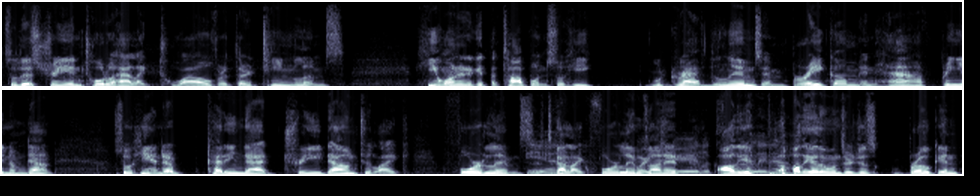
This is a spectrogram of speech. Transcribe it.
So this tree in total had like 12 or 13 limbs. He wanted to get the top one, so he would grab the limbs and break them in half, bringing them down. So he ended up cutting that tree down to like four limbs. It's got like four limbs Poor on tree, it. All the now. all the other ones are just broken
